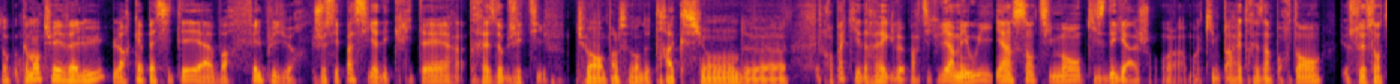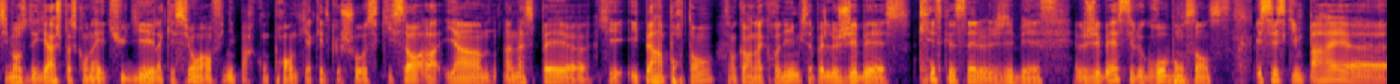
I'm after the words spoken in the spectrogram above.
donc comment tu évalues leur capacité à avoir fait le plus dur? Je sais pas s'il y a des critères très objectifs. Tu vois, on parle souvent de traction, de. euh, Je crois pas qu'il y ait de règles particulières, mais oui, il y a un sentiment qui se dégage. Voilà, moi qui me paraît très important. Ce sentiment se dégage parce qu'on a étudié la question. hein, on finit par comprendre qu'il y a quelque chose qui sort. Alors il y a un, un aspect euh, qui est hyper important. C'est encore un acronyme qui s'appelle le GBS. Qu'est-ce que c'est le GBS Le GBS, c'est le gros bon sens. Et c'est ce qui me paraît euh,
